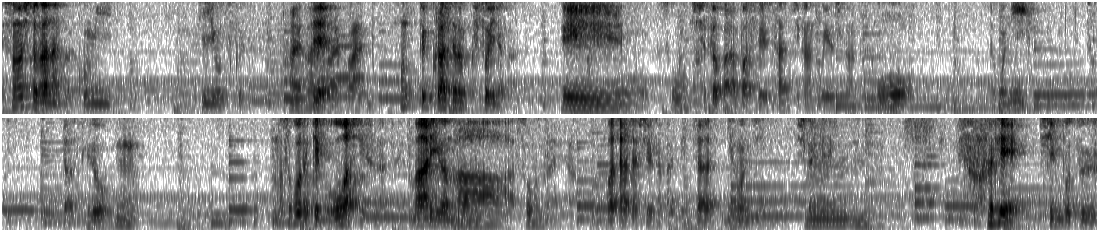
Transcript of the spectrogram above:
その人がなんかコミュニティを作ってはいはいはいはい。本当にクロアチアのクソ田舎えもー、そうなんや。う首都からバスで3時間とか4時間とかとこに作ったんですけど、ーうんまあ、そこで結構オアシスなんですよ周りがもああそうなんや。うわちゃわちゃしてる中でめっちゃ日本人しかいない、うんそこで沈没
